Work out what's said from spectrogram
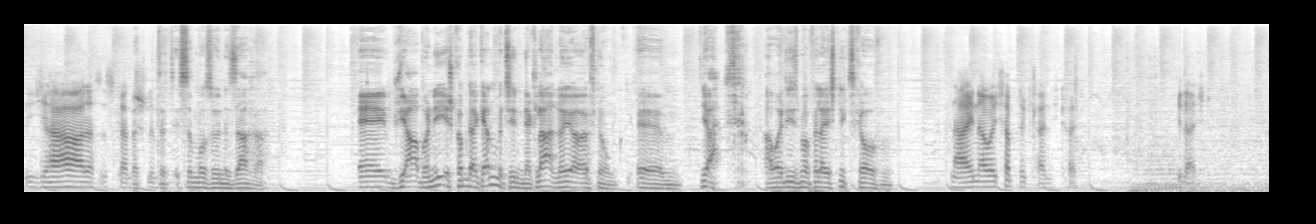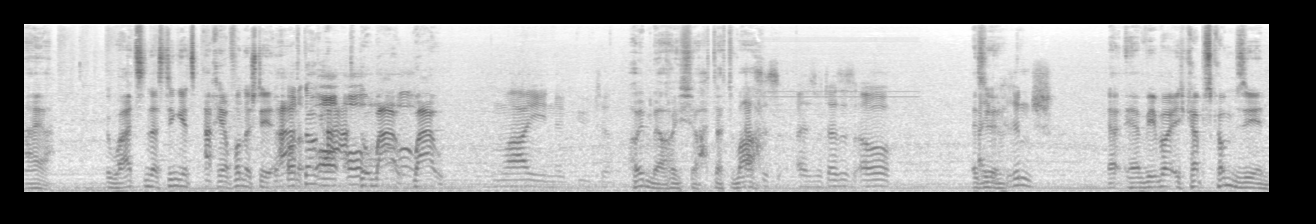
ja, das ist ganz das, schlimm. Das ist immer so eine Sache. Äh, ja, aber nee, ich komme da gern mit hin. Na klar, neue Eröffnung. Ähm, ja, aber diesmal vielleicht nichts kaufen. Nein, aber ich habe eine Kleinigkeit. Vielleicht. Ah ja. Du hast denn das Ding jetzt... Ach ja, vorne steht. Achtung, oh, Achtung, oh, wow, oh. wow. Meine Güte. Heumerich, ja, das war... Das ist, also das ist auch... Also, Ein Grinch. Ja, Herr Weber, ich hab's kommen sehen.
